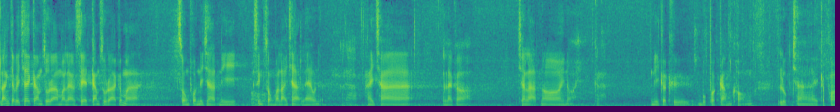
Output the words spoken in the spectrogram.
หลังจากไปใช้กรรมสุรามาแล้ว เศษกรรมสุราก็มาส่งผลในชาตินี้ ซึ่งส่งมาหลายชาติแล้วเนี่ยครับให้ช้าแล้วก็ฉลาดน้อยหน่อยครับนี่ก็คือบุพกรรมของลูกชายกับพ่อ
